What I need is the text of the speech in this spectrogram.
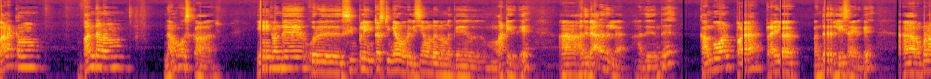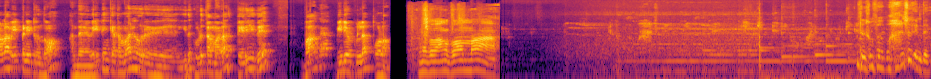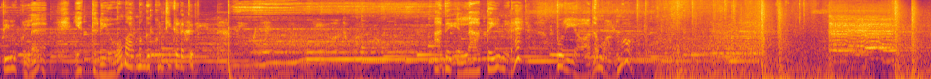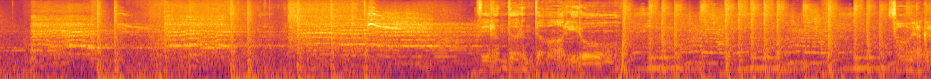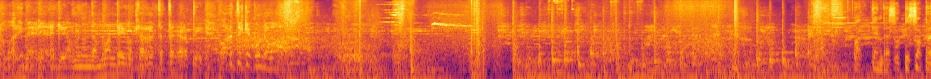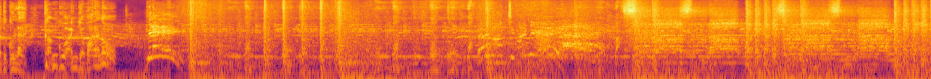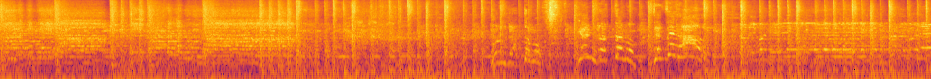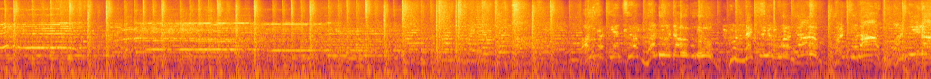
வணக்கம் வந்தனம் நமஸ்கார். இன்னைக்கு வந்து ஒரு சிம்பிள் இன்ட்ரெஸ்டிங்காக ஒரு விஷயம் ஒன்று நமக்கு மாட்டியிருக்கு. அது வேற எதுவும் இல்லை. அது வந்து கங்குவான் பட ட்ரைலர் வந்து ரிலீஸ் ஆயிருக்கு. ரொம்ப நாளாக வெயிட் பண்ணிட்டு இருந்தோம். அந்த வெயிட்டிங் ஏற்ற மாதிரி ஒரு இது கொடுத்த மாதிரி தான் தெரியுது. வாங்க வீடியோக்குள்ளே போகலாம் வாங்க போமா திரும்ப வாழ்ற இந்த தீவுக்குள்ள எத்தனையோ மர்மங்க கொட்டி கிடக்குது. அது எல்லாத்தையும் விட புரியாத மனம் விருந்திருந்த வாரீரோ மேலே இறங்கி அவன் அந்த மண்டை கொட்ட ரத்தத்தை நிரப்பி வரத்துக்கு கொண்டு வா. பத்தென்ற சுட்டு சொட்டுறதுக்குள்ள கங்கு அங்க வரணும். விடை! அல்பத்தியன் சிலம் மண்டுவிட்டாலும் உன் நெற்றியும் உலகம் மண்புலா மண்ணீரா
